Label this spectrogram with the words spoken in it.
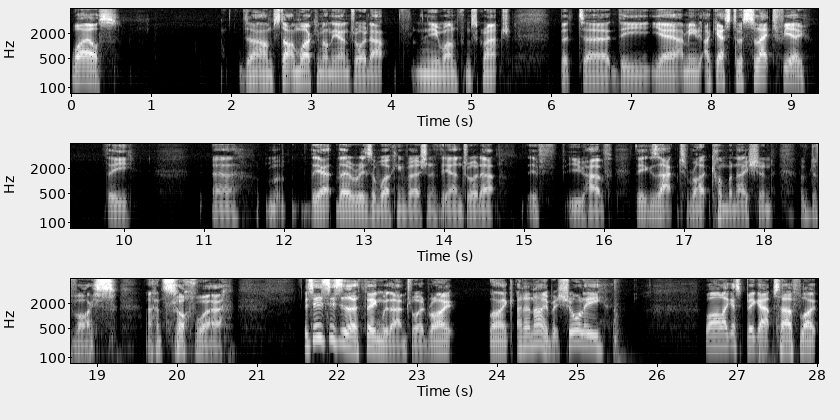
What else? I'm starting working on the Android app, the new one from scratch. But uh, the yeah, I mean, I guess to a select few, the uh, the there is a working version of the Android app if you have the exact right combination of device and software. This is this is a thing with Android, right? Like I don't know, but surely, well, I guess big apps have like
